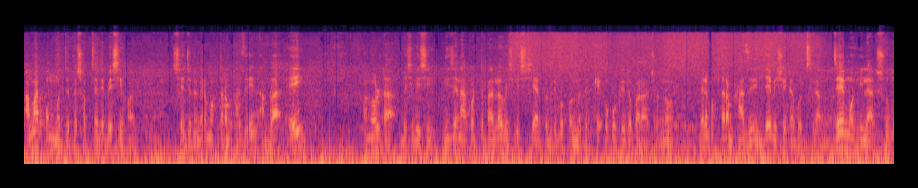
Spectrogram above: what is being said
আমার উম্মত যাতে সবচাইতে বেশি হয়। সেই জন্য মেরে মোহতারাম হাজির আমরা এই আমলটা বেশি বেশি নিজে না করতে পারলেও বেশি বেশি শেয়ার করে দিব অন্যদেরকে উপকৃত করার জন্য। মেরে মোহতারাম হাজিরিন, যে বিষয়টা বলছিলাম, যে মহিলার শুধু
